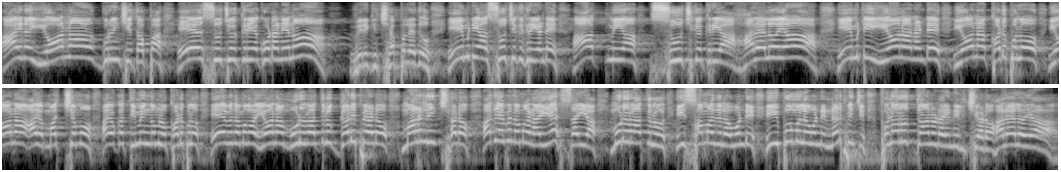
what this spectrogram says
ఆయన యోనా గురించి తప్ప ఏ సూచక క్రియ కూడా నేను వీరికి చెప్పలేదు. ఏమిటి ఆ సూచక క్రియ అంటే? ఆత్మీయ సూచక క్రియ. హలెలోయా ఏమిటి యోనా అంటే? యోనా కడుపులో యోనా ఆ మత్స్యము ఆ యొక్క తిమింగంలో కడుపులో ఏ విధముగా యోనా మూడు రాత్రులు గడిపాడో మరణించాడో అదే విధముగా నా ఏసయ్య మూడు రాత్రులు ఈ సమాధిలో ఉండి ఈ భూమిలో ఉండి నడిపించి పునరుద్ధానుడై నిలిచాడు. హలేలోయా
